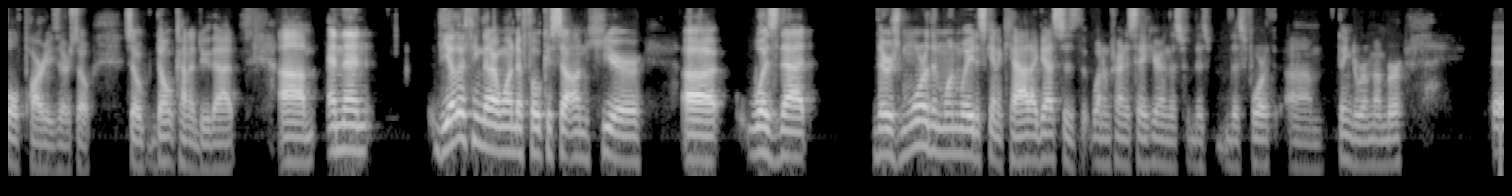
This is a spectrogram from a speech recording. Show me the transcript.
both parties there. So so don't kind of do that. Um, and then the other thing that I wanted to focus on here uh, was that there's more than one way to skin a cat. I guess is what I'm trying to say here in this this this fourth um, thing to remember. Uh,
